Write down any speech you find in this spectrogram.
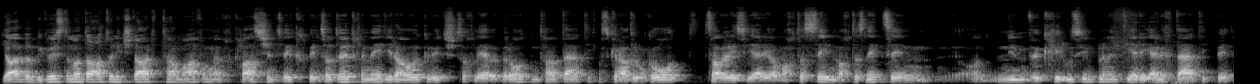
ja, aber bei gewissen Mandaten, die ich gestartet habe, am Anfang einfach klassisch entwickelt, bin so dort ein bisschen mehr die Rolle gerutscht, so ein bisschen eben beratend halt tätig. Was genau darum geht, zu analysieren, ja, macht das Sinn, macht das nicht Sinn, und nicht mehr wirklich in Ausimplementierung eigentlich tätig bin.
